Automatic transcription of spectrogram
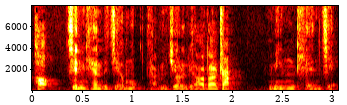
好，今天的节目咱们就聊到这儿，明天见。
